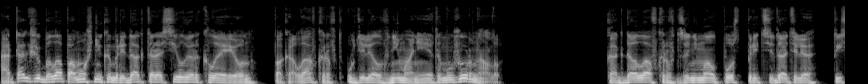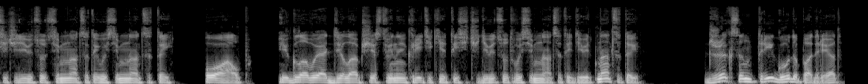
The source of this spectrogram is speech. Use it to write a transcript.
а также была помощником редактора Silver Clarion, пока Лавкрафт уделял внимание этому журналу. Когда Лавкрафт занимал пост председателя 1917-18 ОАЛП и главы отдела общественной критики 1918-19, Джексон три года подряд,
